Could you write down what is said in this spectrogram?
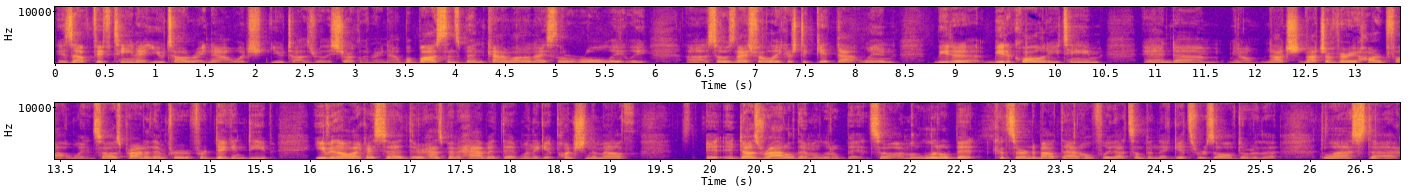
is up 15 at Utah right now, which Utah is really struggling right now. But Boston's been kind of on a nice little roll lately, uh, so it was nice for the Lakers to get that win, beat a beat a quality team and um, you know notch notch a very hard fought win. So I was proud of them for for digging deep, even though like I said there has been a habit that when they get punched in the mouth. It, it does rattle them a little bit, so I'm a little bit concerned about that. Hopefully, that's something that gets resolved over the the last uh,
